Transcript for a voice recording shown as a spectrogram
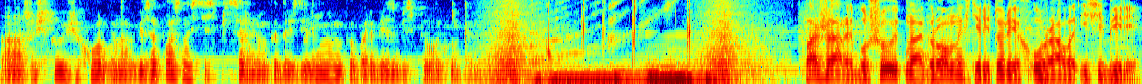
а, существующих органов безопасности специальными подразделениями по борьбе с беспилотниками. Пожары бушуют на огромных территориях Урала и Сибири.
